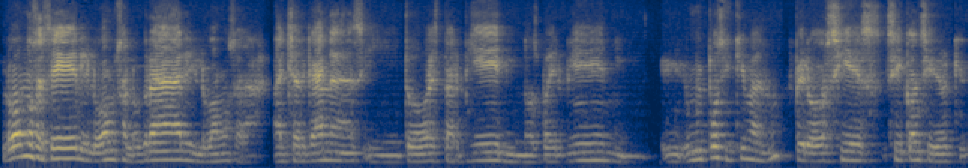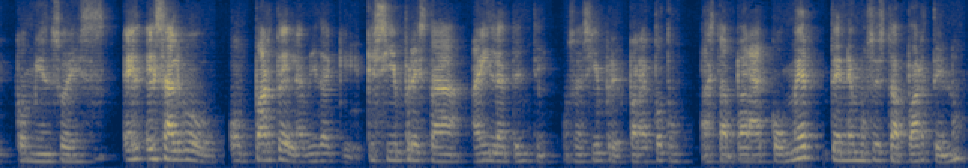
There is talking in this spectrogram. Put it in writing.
lo vamos a hacer y lo vamos a lograr y lo vamos a, a echar ganas y todo va a estar bien y nos va a ir bien y, muy positiva, ¿no? Pero sí es, sí considero que comienzo es es, algo o parte de la vida que, siempre está ahí latente, o sea, siempre, para todo. Hasta para comer tenemos esta parte, ¿no?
